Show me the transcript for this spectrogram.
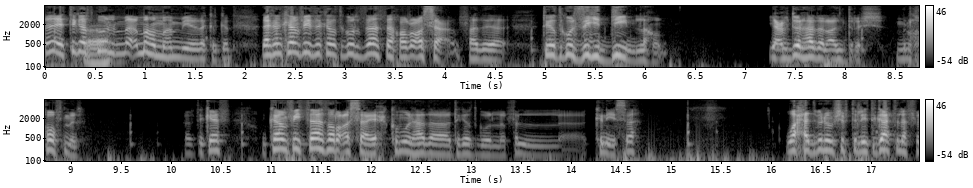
إيه تقدر تقول ما هم مهمين ذاك القد. لكن كان في تقدر تقول ثلاثة رؤساء فهذا تقدر تقول زي الدين لهم. يعبدون هذا الألدرش من الخوف منه. فهمت كيف؟ وكان في ثلاثة رؤساء يحكمون هذا تقدر تقول في الكنيسة. واحد منهم شفت اللي تقاتله في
